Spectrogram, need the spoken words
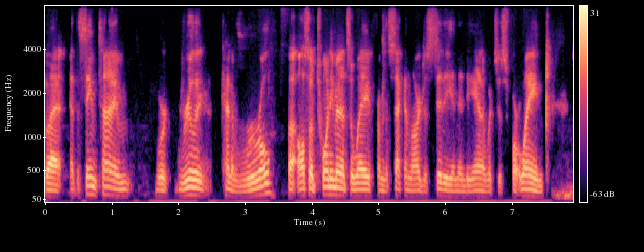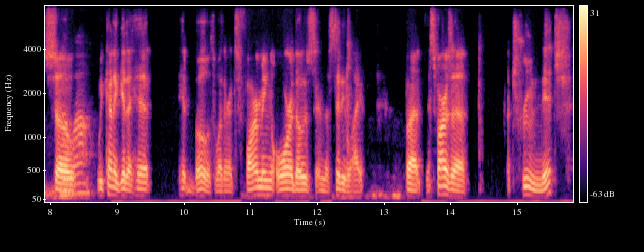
But at the same time, we're really kind of rural, but also 20 minutes away from the second largest city in Indiana, which is Fort Wayne. So oh, wow. we kind of get a hit hit both, whether it's farming or those in the city life. But as far as a, a true niche,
